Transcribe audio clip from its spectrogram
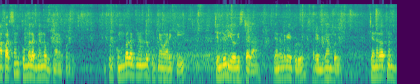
ఆ పర్సన్ కుంభలగ్నంలో పుట్టినారనుకోండి. ఇప్పుడు కుంభలగ్నంలో పుట్టిన వారికి చంద్రుడు యోగిస్తాడా? జనరల్గా ఇప్పుడు ఫర్ ఎగ్జాంపుల్ చంద్రరత్నం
